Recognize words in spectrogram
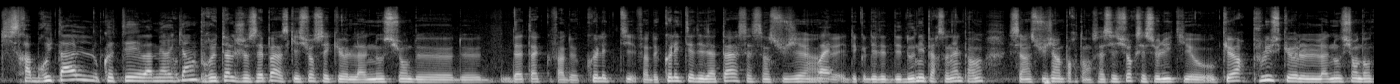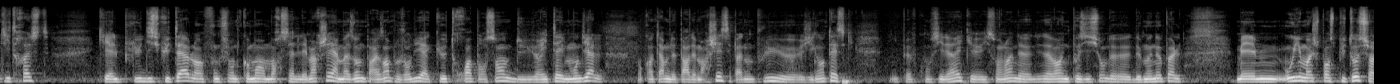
qui sera brutal côté américain? Brutal, je ne sais pas. Ce qui est sûr, c'est que la notion de, d'attaque, enfin de collecter, enfin de collecter des datas, ça c'est un sujet, hein, des, données personnelles, pardon, c'est un sujet important. Ça c'est sûr que c'est celui qui est au cœur, plus que la notion d'antitrust qui est le plus discutable en fonction de comment on morcelle les marchés. Amazon, par exemple, aujourd'hui, a que 3% du retail mondial. Donc en termes de part de marché, c'est pas non plus euh, gigantesque. Ils peuvent considérer qu'ils sont loin d'avoir une position de, monopole. Mais mm, oui, moi je pense plutôt sur,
